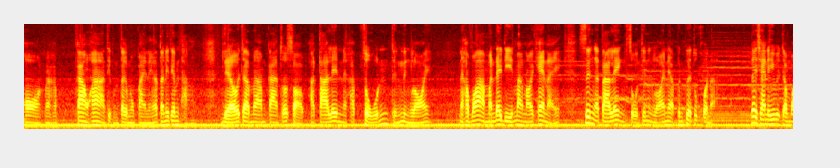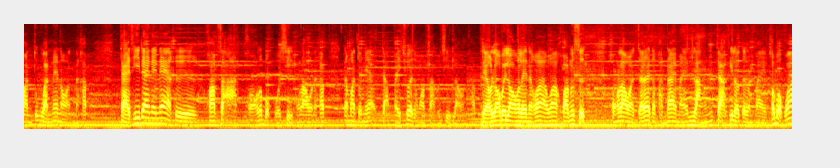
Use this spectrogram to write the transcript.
h o l นะครับ 95 ที่ผมเติมลงไปนะครับ ตอนนี้เต็มถัง เดี๋ยวจะมาทำการทดสอบอัตราเร่งนะครับ0ถึง 100 นะครับว่ามันได้ดีมากน้อยแค่ไหน ซึ่งอัตราเร่ง0ถึง100 เนี่ยเพื่อนๆทุกคนอะได้ใช้ในชีวิตประจำวันทุกวันแน่นอนนะครับ แต่ที่ได้แน่ๆคือความสะอาดของระบบหัวฉีดของเรานะครับน้ำมันตัวนี้จะไปช่วยทำความสะอาดหัวฉีดเราครับเดี๋ยวเราไปลองกันเลยนะว่าว่าความรู้สึกของเราจะได้สัมผัสได้ไหมหลังจากที่เราเติมไปเขาบอกว่า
